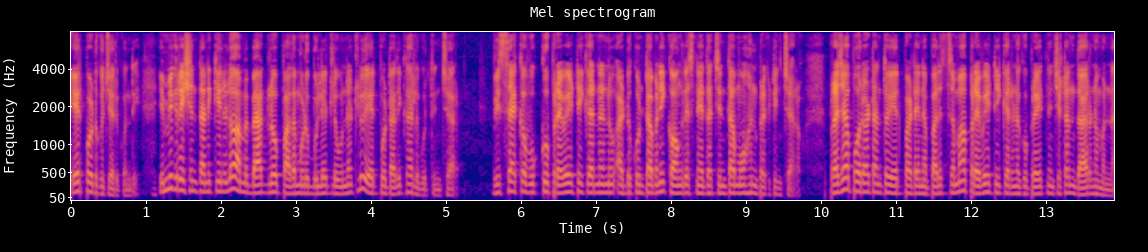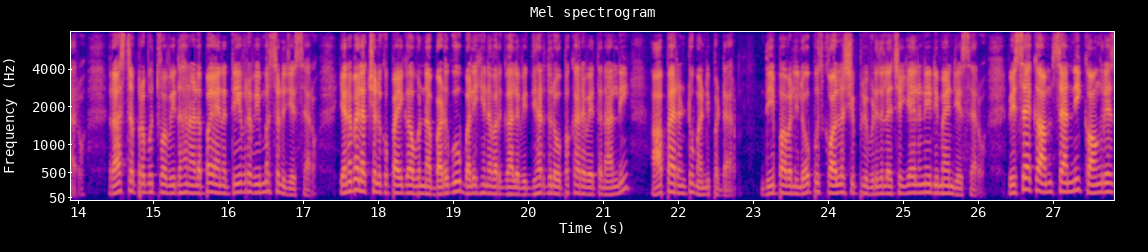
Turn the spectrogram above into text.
ఎయిర్పోర్టుకు చేరుకుంది. ఇమ్మిగ్రేషన్ తనిఖీలలో ఆమె బ్యాగ్లో పదమూడు బుల్లెట్లు ఉన్నట్లు ఎయిర్పోర్ట్ అధికారులు గుర్తించారు. విశాఖ ఉక్కు ప్రైవేటీకరణను అడ్డుకుంటామని కాంగ్రెస్ నేత చింతామోహన్ ప్రకటించారు. ప్రజా పోరాటంతో ఏర్పాటైన పరిశ్రమ ప్రైవేటీకరణకు ప్రయత్నించడం దారుణమన్నారు. రాష్ట్ర ప్రభుత్వ విధానాలపై ఆయన తీవ్ర విమర్శలు చేశారు. ఎనభై లక్షలకు పైగా ఉన్న బడుగు బలహీన వర్గాల విద్యార్థుల ఉపకార వేతనాల్ని ఆపారంటూ మండిపడ్డారు. దీపావళిలోపు స్కాలర్షిప్లు విడుదల చేయాలని డిమాండ్ చేశారు. విశాఖ అంశాన్ని కాంగ్రెస్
